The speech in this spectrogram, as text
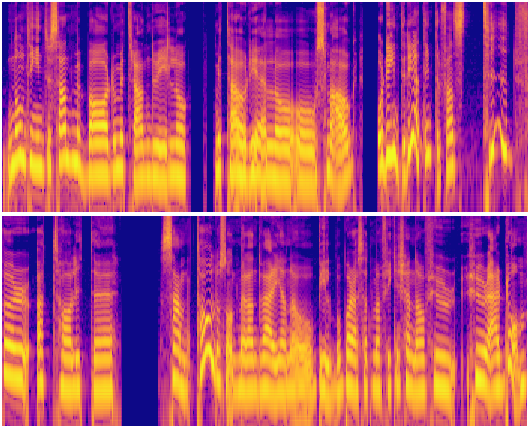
någonting intressant med Bard och med Tranduil och med Tauriel och, och Smaug. Och det är inte det att det inte fanns tid för att ha lite samtal och sånt mellan dvärgarna och Bilbo, bara så att man fick en känna av hur, hur är de?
